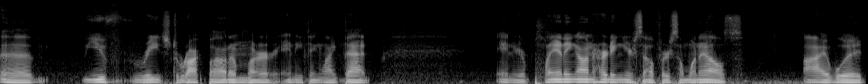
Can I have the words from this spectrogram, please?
uh, you've reached rock bottom or anything like that, and you're planning on hurting yourself or someone else, I would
